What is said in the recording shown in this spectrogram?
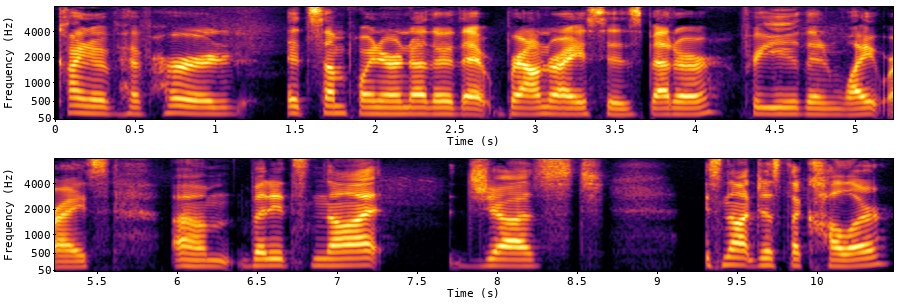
kind of have heard at some point or another that brown rice is better for you than white rice, um, but it's not just it's not just the color.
